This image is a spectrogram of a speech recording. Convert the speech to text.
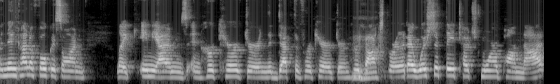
and then kind of focus on like Amy Adams and her character and the depth of her character and her Mhm. backstory? Like, I wish that they touched more upon that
